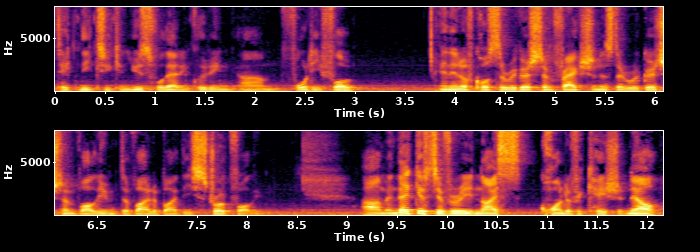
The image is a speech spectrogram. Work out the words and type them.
techniques you can use for that, including um, 4D flow. And then, of course, the regurgitant fraction is the regurgitant volume divided by the stroke volume. Um, and that gives you a very nice quantification. Now,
